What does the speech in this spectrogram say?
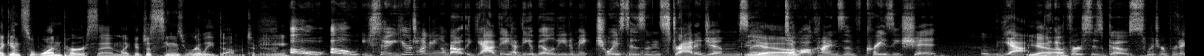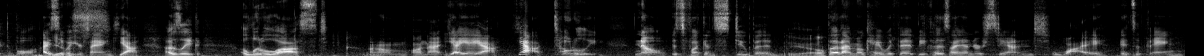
against one person. Like it just seems mm-hmm. really dumb to me. oh oh so you're talking about yeah they have the ability to make choices and stratagems and Yeah. do all kinds of crazy shit mm-hmm. yeah Yeah. Uh, versus ghosts which are predictable i see what you're saying yeah i was like a little lost um, on that yeah yeah yeah yeah totally no it's fucking stupid Yeah. but i'm okay with it because i understand why it's a thing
